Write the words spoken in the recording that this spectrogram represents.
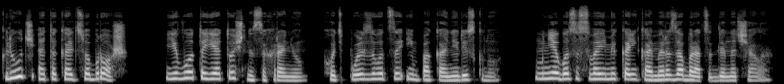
Ключ — это кольцо-брошь, его-то я точно сохраню, хоть пользоваться им пока не рискну. Мне бы со своими коньками разобраться для начала.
